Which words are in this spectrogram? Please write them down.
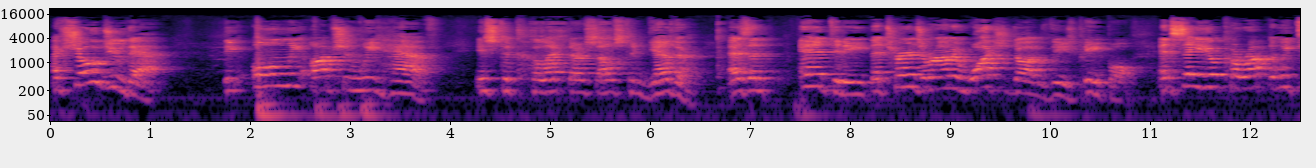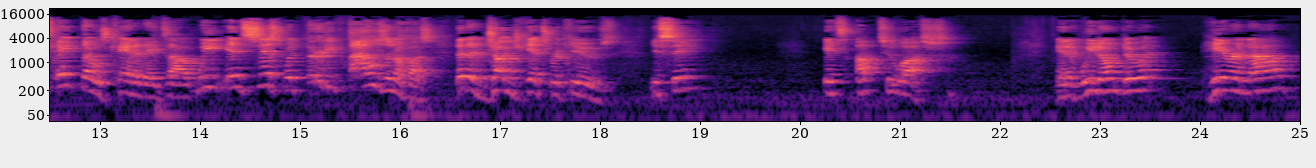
I showed you that. The only option we have is to collect ourselves together as an entity that turns around and watchdogs these people and say you're corrupt and we take those candidates out. We insist with 30,000 of us that a judge gets recused. You see? It's up to us. And if we don't do it here and now,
